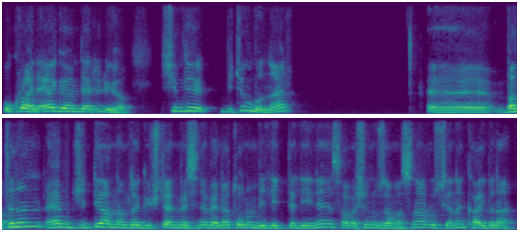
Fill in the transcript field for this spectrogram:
Ukrayna'ya gönderiliyor. Şimdi bütün bunlar e, Batı'nın hem ciddi anlamda güçlenmesine ve NATO'nun birlikteliğine, savaşın uzamasına, Rusya'nın kaybına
